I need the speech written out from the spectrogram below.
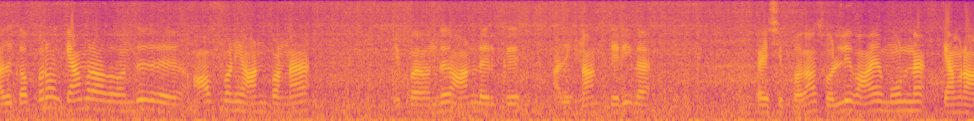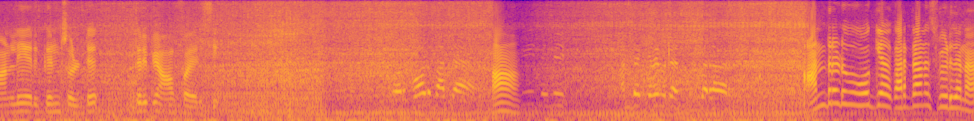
அதுக்கப்புறம் கேமராவை வந்து ஆஃப் பண்ணி ஆன் பண்ணேன். இப்போ வந்து ஆனில் இருக்குது அது என்னான்னு தெரியல. கைஸ் இப்போ தான் சொல்லி வாய மூடினேன். கேமரா ஆன்லேயே இருக்குன்னு சொல்லிட்டு திருப்பியும் ஆஃப் ஆயிடுச்சு ஆ. ஹண்ட்ரடு ஓகே கரெக்டான ஸ்பீடு தானே?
